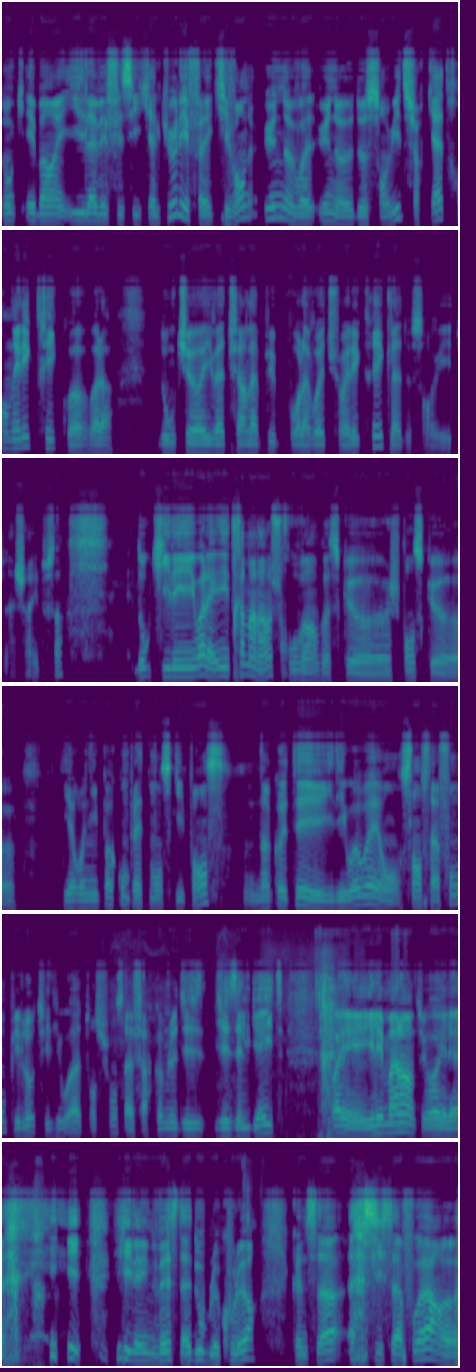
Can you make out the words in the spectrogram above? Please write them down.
Donc eh ben il avait fait ses calculs et il fallait qu'ils vendent une une 208 sur 4 en électrique quoi. Voilà. Donc euh, il va te faire la pub pour la voiture électrique, la 208 machin et tout ça. Donc il est voilà, il est très malin je trouve hein, parce que euh, je pense que il ironie pas complètement ce qu'il pense. D'un côté, il dit ouais ouais, on se lance à fond, puis l'autre il dit ouais attention, ça va faire comme le Dies- Dieselgate. Ouais, il est malin, tu vois, il a il a une veste à double couleur comme ça, si ça foire, euh,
